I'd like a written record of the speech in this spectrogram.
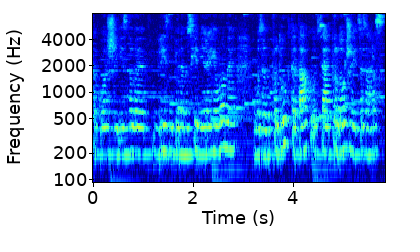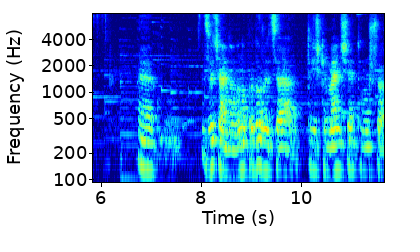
також їздили в різні південно-східні регіони, возили продукти. Так, оце продовжується зараз. Е, Звичайно, воно продовжується трішки менше, тому що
